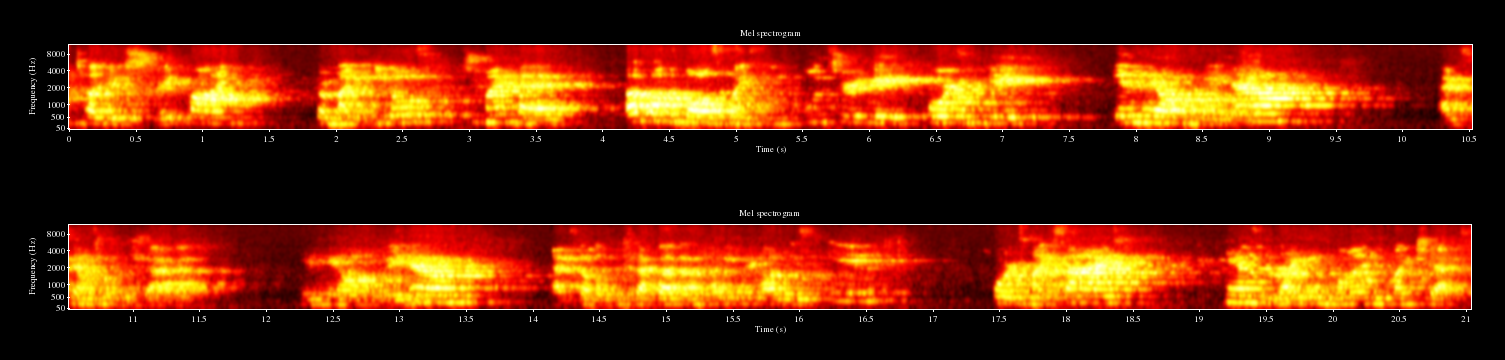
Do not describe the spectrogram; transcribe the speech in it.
until I get a straight line from my heels to my head, up on the balls of my feet, glutes are engaged, core is engaged. Inhale on the way down. Exhale to push back up. Inhale on the way down. Exhale to push back up. I'm hugging my elbows in towards my side. Hands are right in line with my chest.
